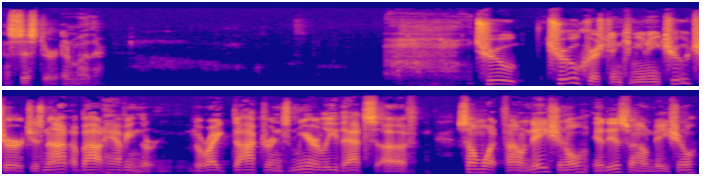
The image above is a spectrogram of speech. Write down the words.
and sister and mother. True, true Christian community, true church is not about having the, the right doctrines merely. That's uh, somewhat foundational. It is foundational,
